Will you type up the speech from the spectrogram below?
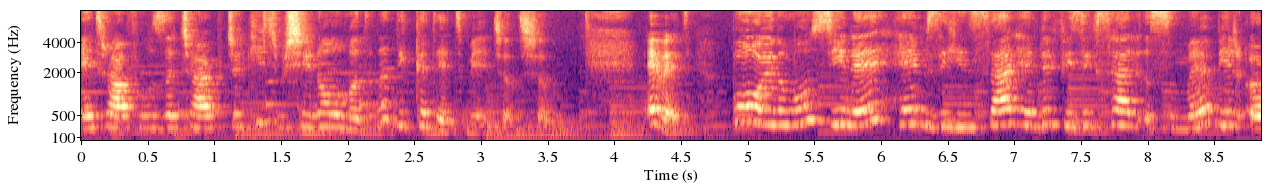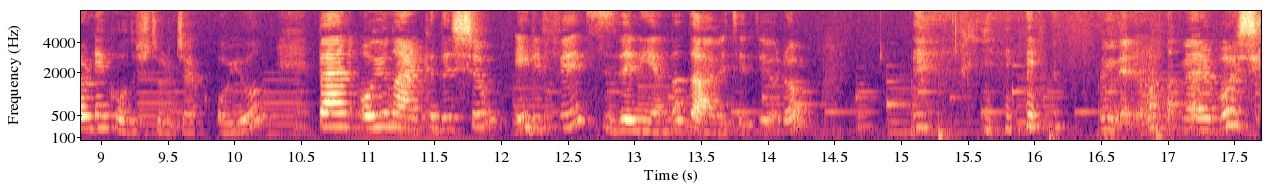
etrafımızda çarpacak hiçbir şeyin olmadığına dikkat etmeye çalışalım. Evet, bu oyunumuz yine hem zihinsel hem de fiziksel ısınmaya bir örnek oluşturacak oyun. Ben oyun arkadaşım Elif'i sizlerin yanına davet ediyorum. Merhaba. Merhaba, hoş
